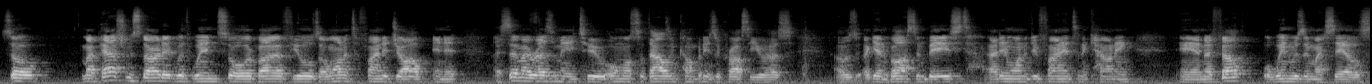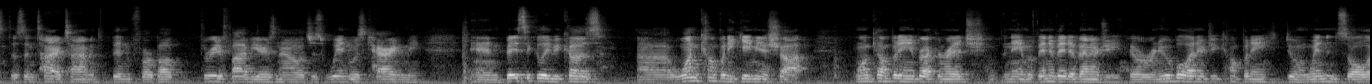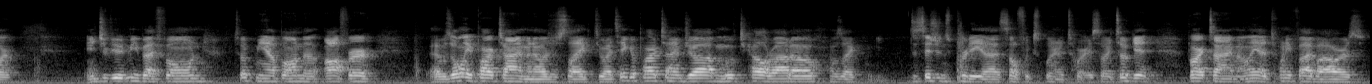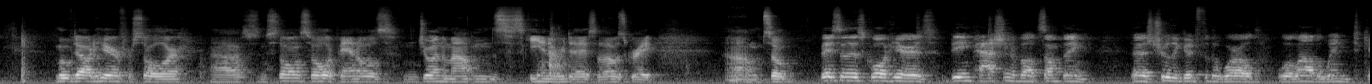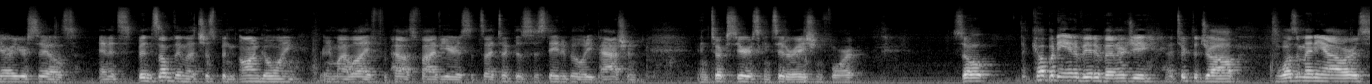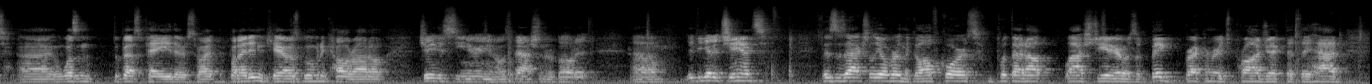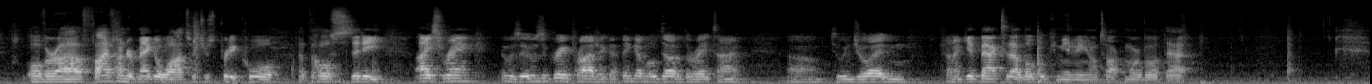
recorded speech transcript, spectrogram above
So my passion started with wind solar biofuels. I wanted to find a job in it. I sent my resume to almost a thousand companies across the us I was, again, Boston based. I didn't want to do finance and accounting. And I felt well, wind was in my sails this entire time. It's been for about three to five years now. It's just wind was carrying me. And basically because uh, one company gave me a shot. One company in Breckenridge, the name of Innovative Energy. They were a renewable energy company doing wind and solar. Interviewed me by phone, took me up on the offer. It was only part-time and I was just like, do I take a part-time job, move to Colorado? I was like, decision's pretty uh, self-explanatory. So I took it part-time. I only had 25 hours. Moved out here for solar. Uh, installing solar panels, enjoying the mountains, skiing every day. So that was great. Um, so basically, this quote here is: being passionate about something that is truly good for the world will allow the wind to carry your sails. And it's been something that's just been ongoing in my life the past five years since I took this sustainability passion and took serious consideration for it. So the company Innovative Energy, I took the job. It wasn't many hours. Uh, it wasn't the best pay either, so I, but I didn't care. I was moving to Colorado, change of scenery, and I was passionate about it. Um, if you get a chance, this is actually over in the golf course. We put that up last year. It was a big Breckenridge project that they had over uh, 500 megawatts, which was pretty cool. At the whole city ice rink. It was it was a great project. I think I moved out at the right time um, to enjoy it and kind of give back to that local community. And I'll talk more about that.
